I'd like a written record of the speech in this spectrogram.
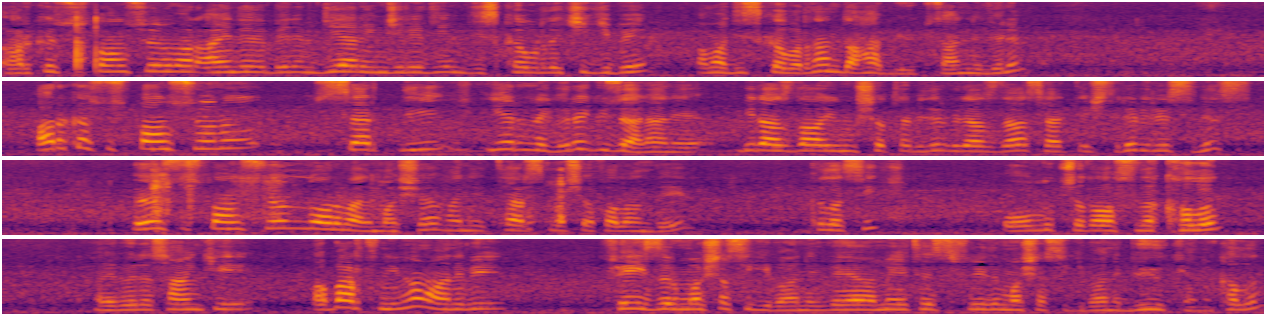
arka süspansiyonu var aynı benim diğer incelediğim Discover'daki gibi ama Discover'dan daha büyük zannederim. Arka süspansiyonu sertliği yerine göre güzel. Hani biraz daha yumuşatabilir, biraz daha sertleştirebilirsiniz. Ön süspansiyon normal maşa. Hani ters maşa falan değil. Klasik. Oldukça da aslında kalın. Hani böyle sanki abartmayayım ama hani bir Phaser maşası gibi hani veya MT-07 maşası gibi hani büyük yani kalın.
